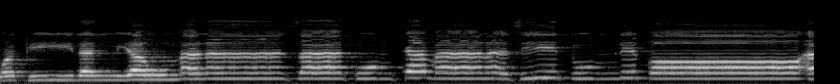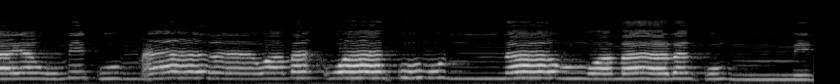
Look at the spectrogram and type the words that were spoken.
وقيل اليوم ننساكم كما نسيتم لقاء يومكم هذا ومأواكم النار وما لكم من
